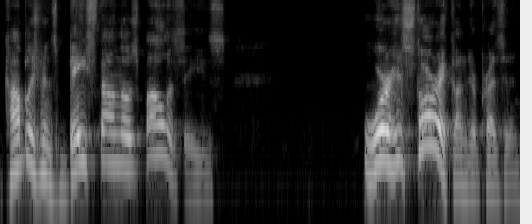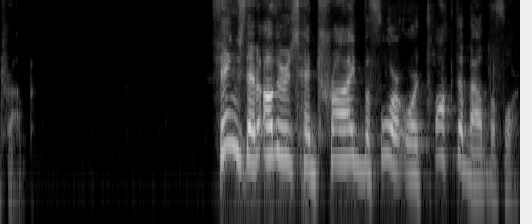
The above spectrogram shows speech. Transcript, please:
Accomplishments based on those policies were historic under President Trump. Things that others had tried before or talked about before.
